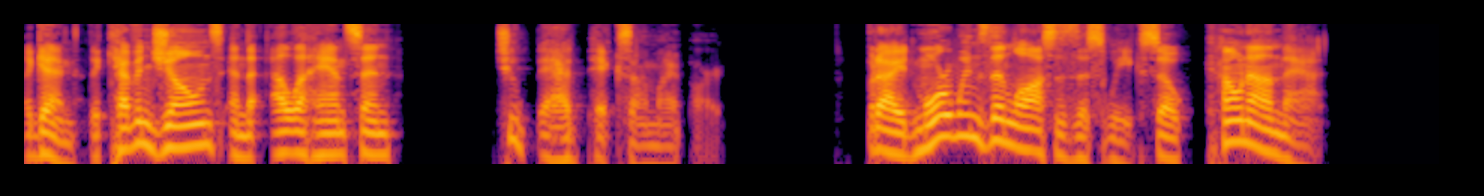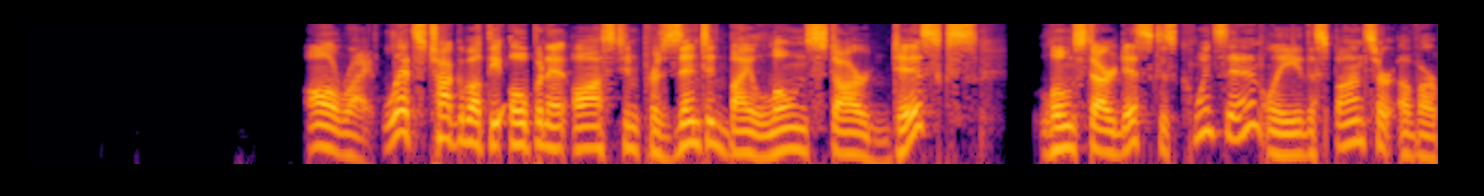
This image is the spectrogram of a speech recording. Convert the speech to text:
again, the Kevin Jones and the Ella Hansen, two bad picks on my part. But I had more wins than losses this week, so count on that. All right, let's talk about the Open at Austin presented by Lone Star Discs. Lone Star Discs is coincidentally the sponsor of our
